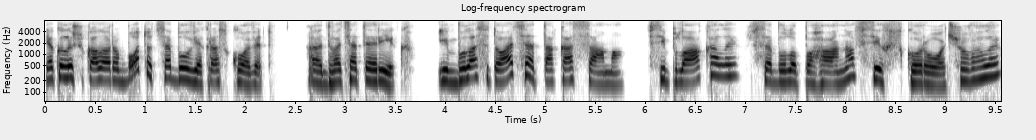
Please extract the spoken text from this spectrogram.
Я коли шукала роботу, це був якраз ковід, 20-й рік. І була ситуація така сама. Всі плакали, все було погано, всіх скорочували.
